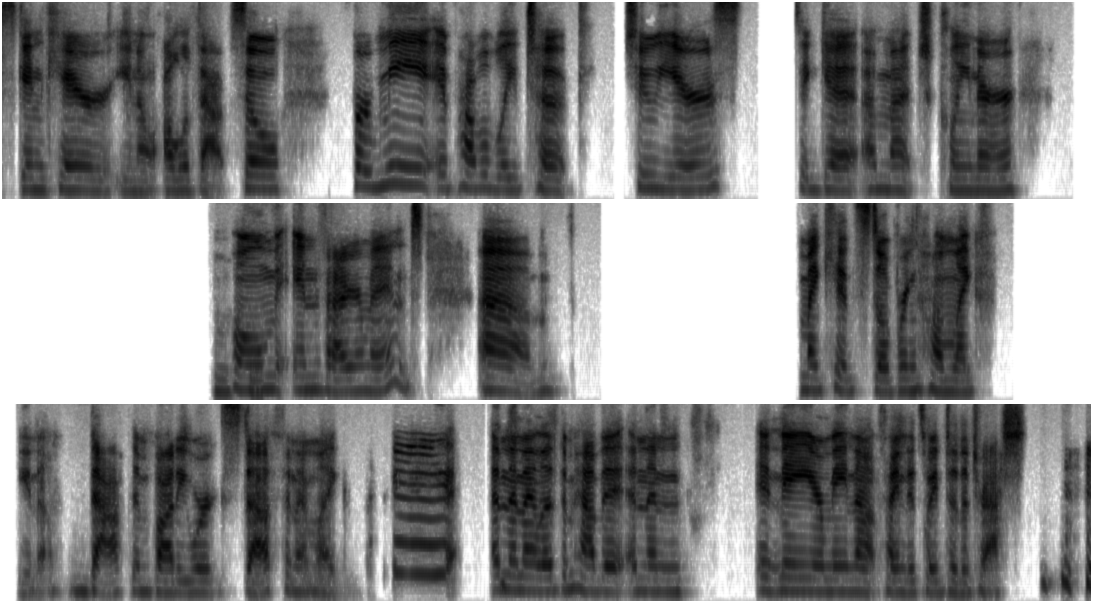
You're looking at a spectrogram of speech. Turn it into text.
skincare, you know, all of that. So for me, it probably took two years to get a much cleaner mm-hmm. home environment. Um my kids still bring home like you know, bath and body work stuff. And I'm like, okay. And then I let them have it. And then it may or may not find its way to the trash.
